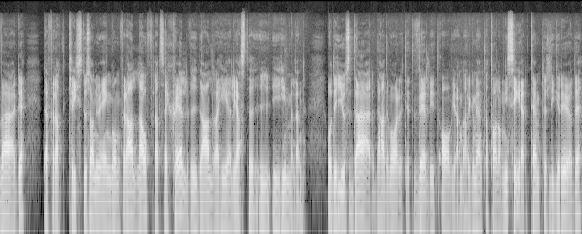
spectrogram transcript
värde Därför att Kristus har nu en gång för alla offrat sig själv i det allra heligaste i, i himmelen. Och det är just där det hade varit ett väldigt avgörande argument att tala om. Ni ser, templet ligger öde.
